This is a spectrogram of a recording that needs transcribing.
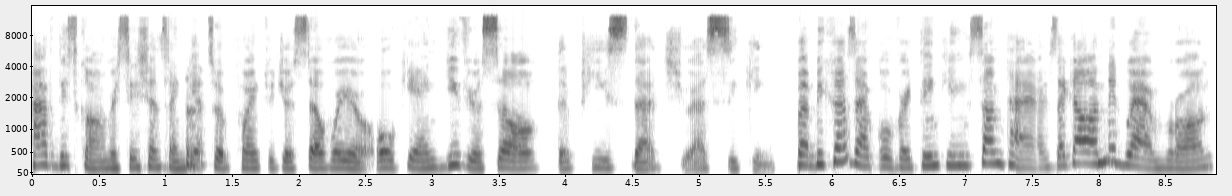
have these conversations and get to a point with yourself where you're okay and give yourself the peace that you are seeking. But because I'm overthinking, sometimes like I'll admit where I'm wrong,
